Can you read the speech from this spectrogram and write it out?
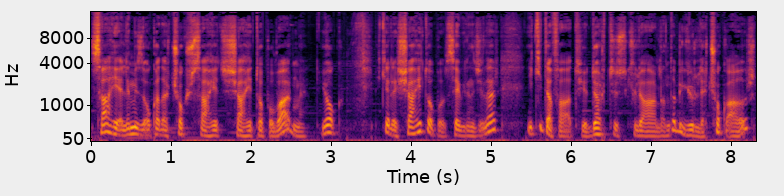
Sahi elimizde o kadar çok şahi, şahi topu var mı? Yok. Bir kere şahi topu sevgiliciler iki defa atıyor. 400 kilo ağırlığında bir gülle. Çok ağır.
